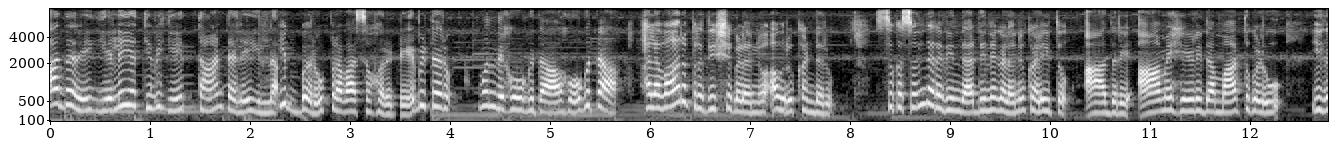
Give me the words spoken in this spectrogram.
ಆದರೆ ಎಲೆಯ ಕಿವಿಗೆ ತಾಂಟಲೇ ಇಲ್ಲ. ಇಬ್ಬರು ಪ್ರವಾಸ ಹೊರಟೇ ಬಿಟ್ಟರು. ಮುಂದೆ ಹೋಗುತ್ತಾ ಹೋಗುತ್ತಾ ಹಲವಾರು ಪ್ರದೇಶಗಳನ್ನು ಅವರು ಕಂಡರು. ಸುಖ ಸುಂದರದಿಂದ ದಿನಗಳನ್ನು ಕಳೆಯಿತು. ಆದರೆ ಆಮೆ ಹೇಳಿದ ಮಾತುಗಳು ಈಗ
